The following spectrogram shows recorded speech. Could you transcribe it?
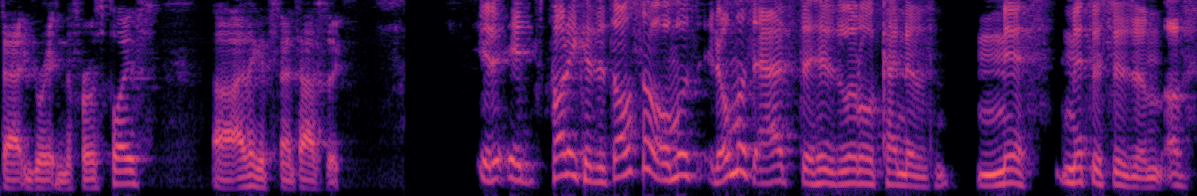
that great in the first place. Uh, I think it's fantastic. it, it's funny because it's also almost it almost adds to his little kind of myth mythicism of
